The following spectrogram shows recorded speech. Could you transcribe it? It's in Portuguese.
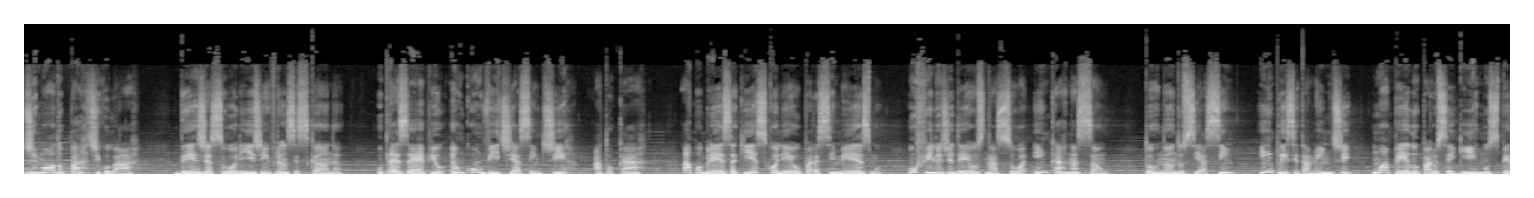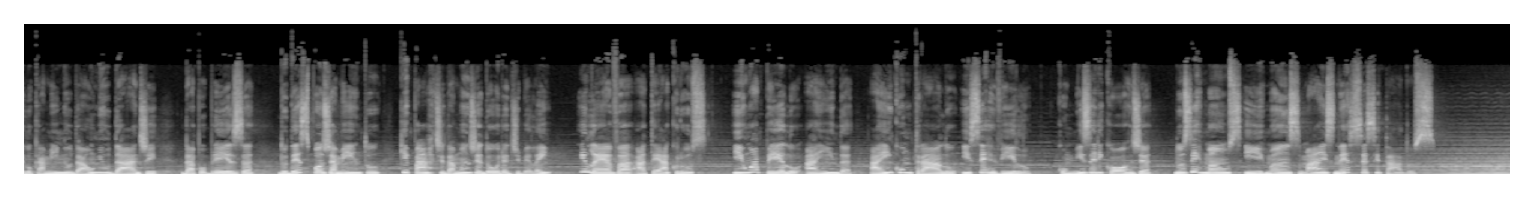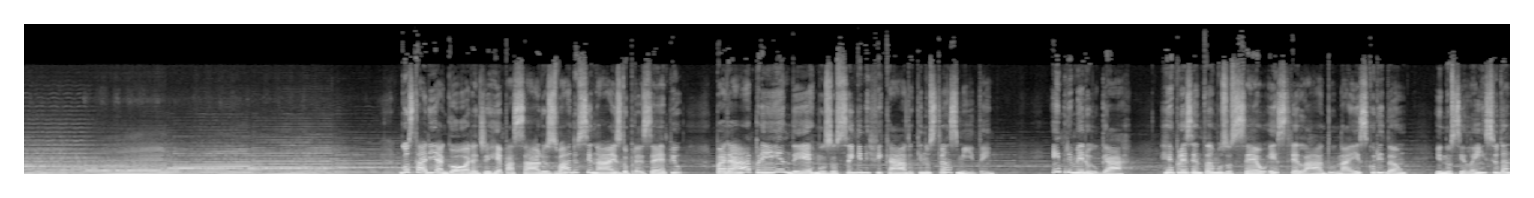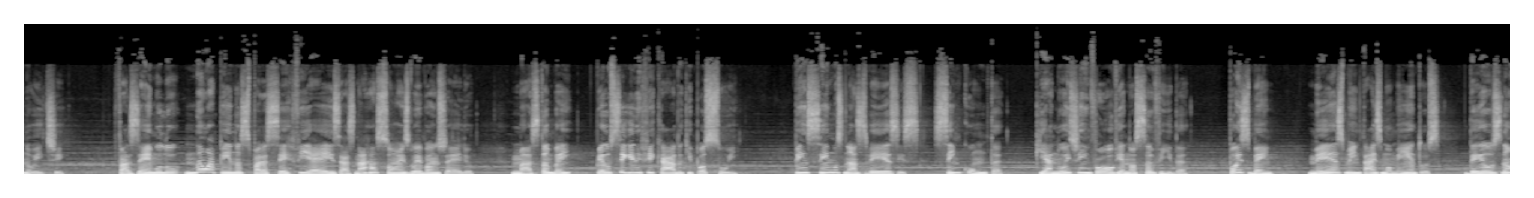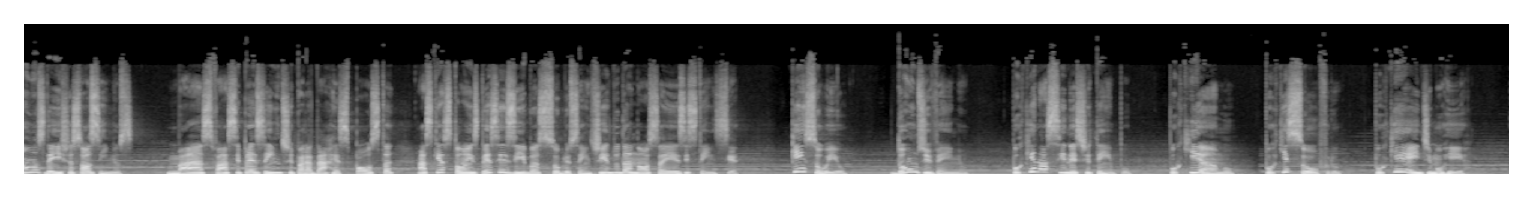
De modo particular, desde a sua origem franciscana, o presépio é um convite a sentir, a tocar, a pobreza que escolheu para si mesmo o Filho de Deus na sua encarnação, tornando-se assim, implicitamente, um apelo para o seguirmos pelo caminho da humildade, da pobreza, do despojamento que parte da manjedoura de Belém e leva até a cruz e um apelo ainda a encontrá-lo e servi-lo, com misericórdia, nos irmãos e irmãs mais necessitados. Gostaria agora de repassar os vários sinais do presépio para apreendermos o significado que nos transmitem. Em primeiro lugar, representamos o céu estrelado na escuridão e no silêncio da noite. Fazemo-lo não apenas para ser fiéis às narrações do Evangelho, mas também pelo significado que possui. Pensemos nas vezes, sem conta, que a noite envolve a nossa vida. Pois bem, mesmo em tais momentos, Deus não nos deixa sozinhos, mas faz-se presente para dar resposta as questões decisivas sobre o sentido da nossa existência. Quem sou eu? De onde venho? Por que nasci neste tempo? Por que amo? Por que sofro? Por que hei de morrer?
